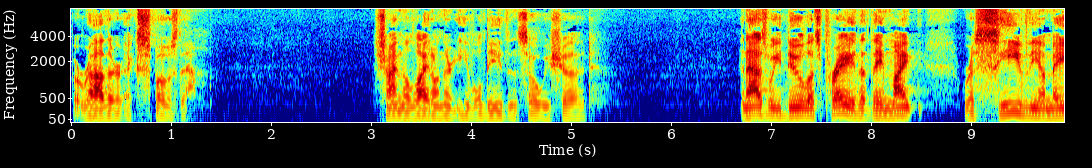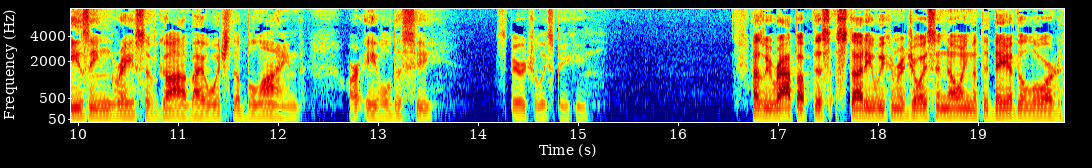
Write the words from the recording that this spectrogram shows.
but rather expose them. Shine the light on their evil deeds, and so we should. And as we do, let's pray that they might receive the amazing grace of God by which the blind are able to see, spiritually speaking. As we wrap up this study, we can rejoice in knowing that the day of the Lord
